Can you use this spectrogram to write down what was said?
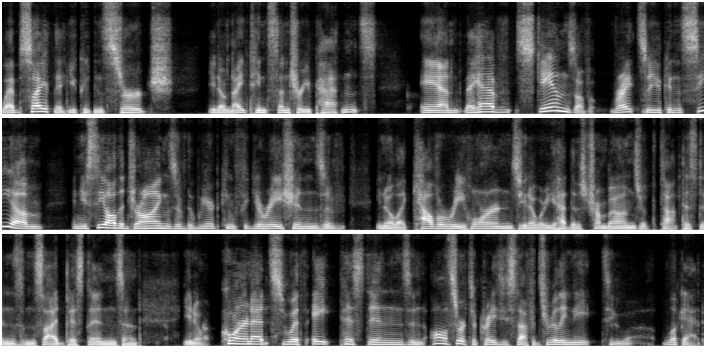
website that you can search, you know, 19th century patents, and they have scans of them, right? So you can see them, and you see all the drawings of the weird configurations of you know like cavalry horns, you know, where you had those trombones with the top pistons and the side pistons, and you know coronets with eight pistons and all sorts of crazy stuff. It's really neat to uh, look at.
